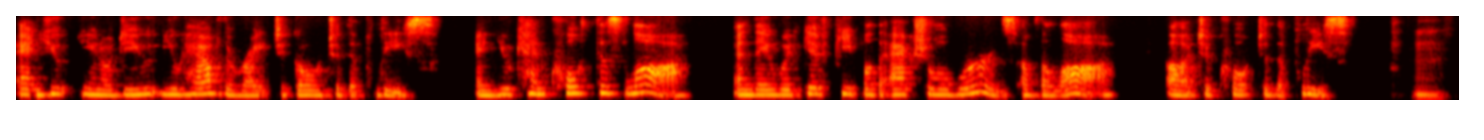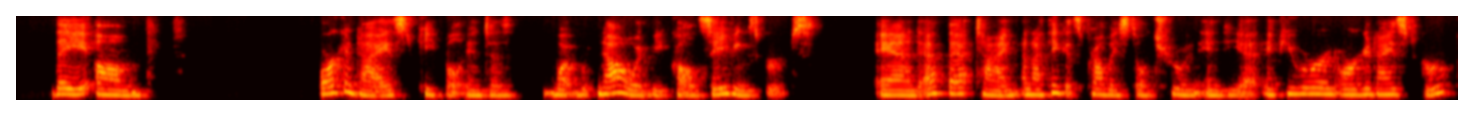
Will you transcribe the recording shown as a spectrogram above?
And you, you know, do you you have the right to go to the police? And you can quote this law and they would give people the actual words of the law uh, to quote to the police. Mm. They um, organized people into what now would be called savings groups. And at that time, and I think it's probably still true in India, if you were an organized group,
